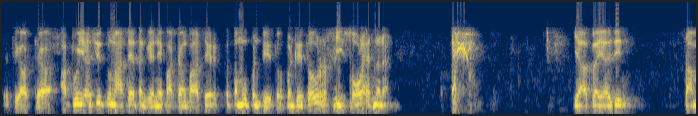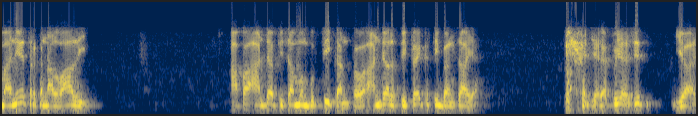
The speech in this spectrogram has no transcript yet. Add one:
Jadi ada Abu Yazid itu nate tenggene padang pasir ketemu pendeta. Pendeta resi soleh tenan. ya Abu Yazid, sama ini terkenal wali. Apa Anda bisa membuktikan bahwa Anda lebih baik ketimbang saya? Jadi Abu Yazid, ya.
